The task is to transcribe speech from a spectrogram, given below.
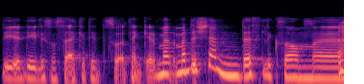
Det, det är liksom säkert inte så jag tänker. Men, men det kändes liksom. Eh...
